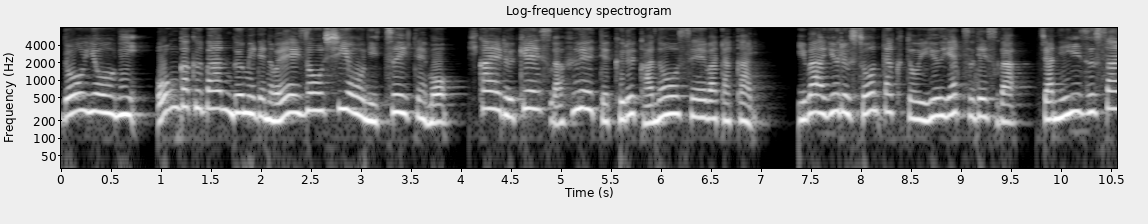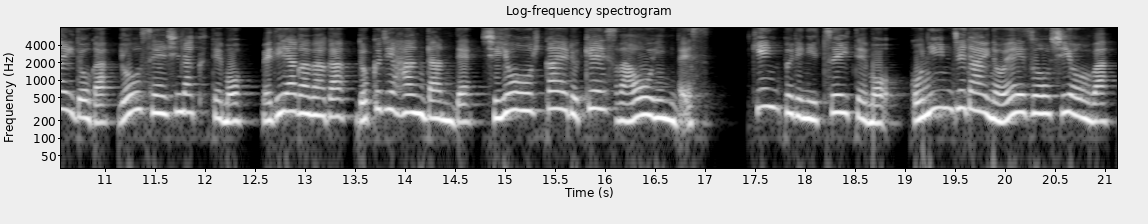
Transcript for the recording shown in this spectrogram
同様に、音楽番組での映像使用についても、控えるケースが増えてくる可能性は高い。いわゆる忖度というやつですが、ジャニーズサイドが要請しなくても、メディア側が独自判断で使用を控えるケースは多いんです。キンプリについても、5人時代の映像使用は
